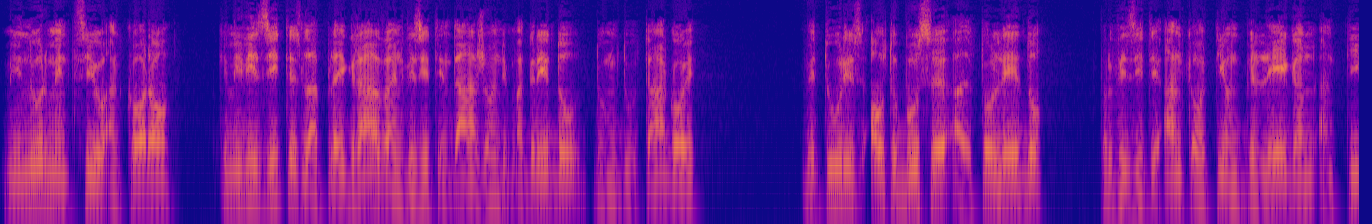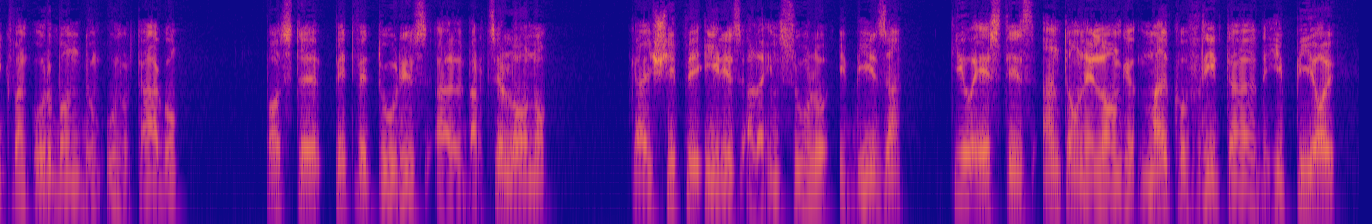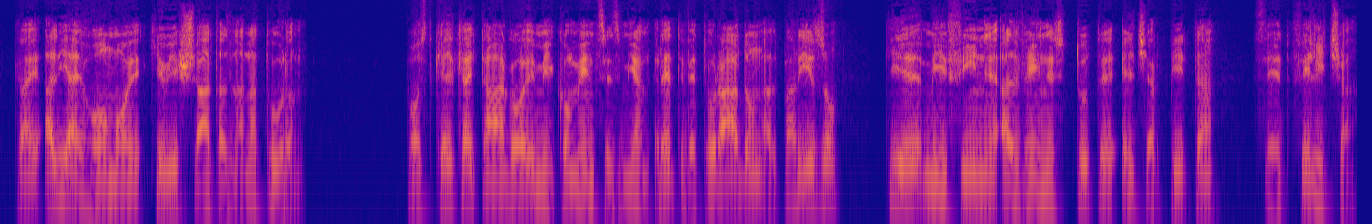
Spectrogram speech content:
Mi nur mencio ancora che mi visites la plei grava in visitindajo in Madrido dum du tagoi veturis autobuse al Toledo por viziti ankaŭ tion belegan antiquan urbon dum unu tago, poste petveturis al Barcelono cae shipe iris alla insulo Ibiza, cio estis anton le longe malcovrita de hipioj kaj aliaj homoj kiuj shatas la naturon. Post quelcae tagoi mi comences mian retveturadon al Pariso, kie mi fine alvenis tute elcerpita, sed felicia.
